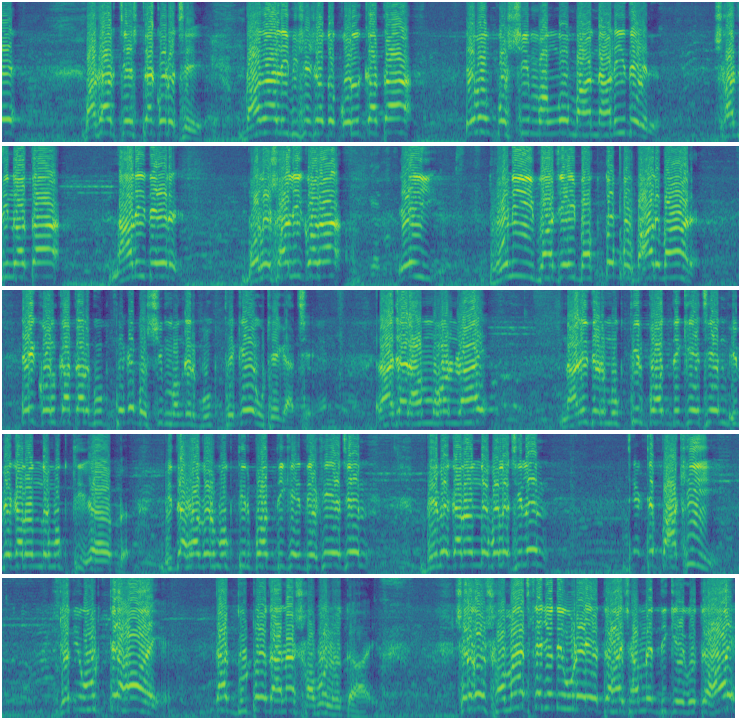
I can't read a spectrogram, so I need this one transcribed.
বাঁধার চেষ্টা করেছে, বাঙালি বিশেষত কলকাতা এবং পশ্চিমবঙ্গ বা নারীদের স্বাধীনতা, নারীদের বলশালী করা, এই ধ্বনি বা যেই বক্তব্য বারবার এই কলকাতার বুক থেকে, পশ্চিমবঙ্গের বুক থেকে উঠে গেছে। রাজা রামমোহন রায় নারীদের মুক্তির পথ দেখিয়েছেন, বিবেকানন্দ মুক্তি বিদ্যাসাগর মুক্তির পথ দিকে দেখিয়েছেন। বিবেকানন্দ বলেছিলেন যে একটা পাখি যদি উঠতে হয়, তার দুটো দানা সবল হতে হয়। সেরকম সমাজকে যদি উড়ে যেতে হয়, সামনের দিকে এগোতে হয়,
